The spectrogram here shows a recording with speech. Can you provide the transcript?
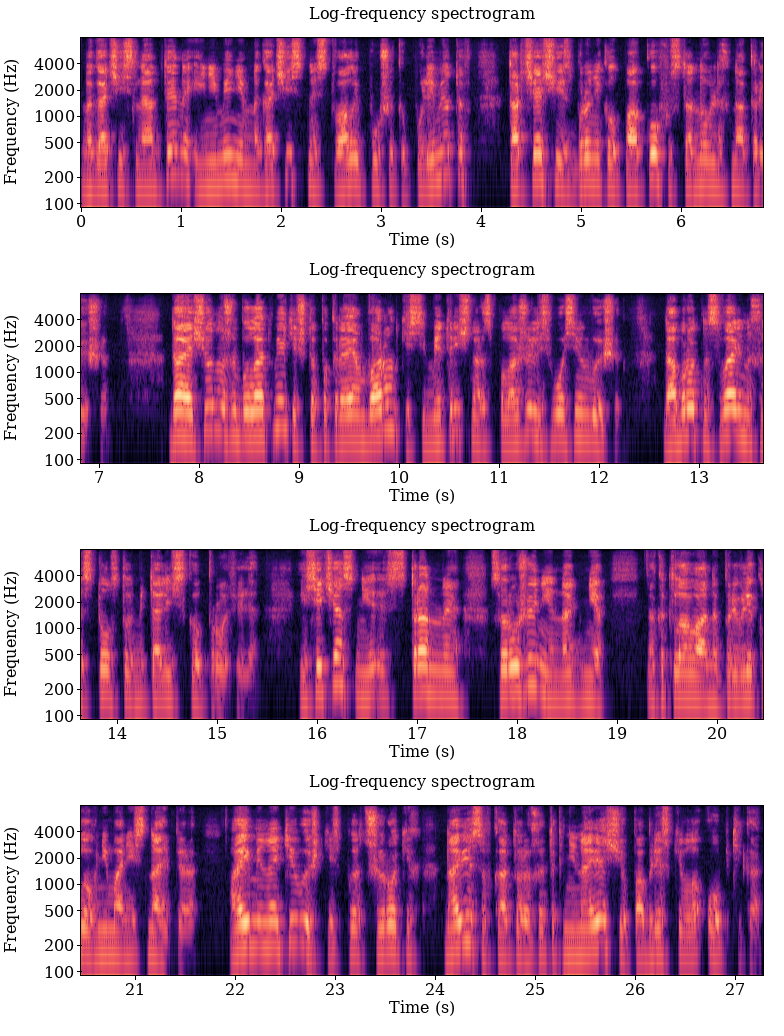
многочисленные антенны и не менее многочисленные стволы пушек и пулеметов, торчащие из бронеколпаков, установленных на крыше. Да, еще нужно было отметить, что по краям воронки симметрично расположились восемь вышек, добротно сваренных из толстого металлического профиля. И сейчас странное сооружение на дне котлована привлекло внимание снайпера – а именно эти вышки, из-под широких навесов которых это ненавязчиво поблескивала оптика.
